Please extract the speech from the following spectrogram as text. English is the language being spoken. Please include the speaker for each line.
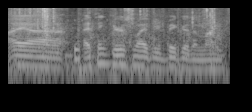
Speaker 1: I, uh, I think yours might be bigger than mine.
